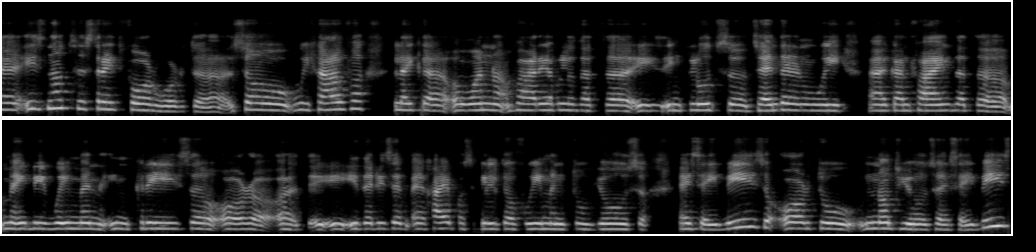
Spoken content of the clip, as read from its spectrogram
uh, is not straightforward. Uh, so we have like one variable that includes gender and we can find that maybe women increase uh, or uh, uh, there is a, a higher possibility of women to use SAVs or to not use SAVs.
